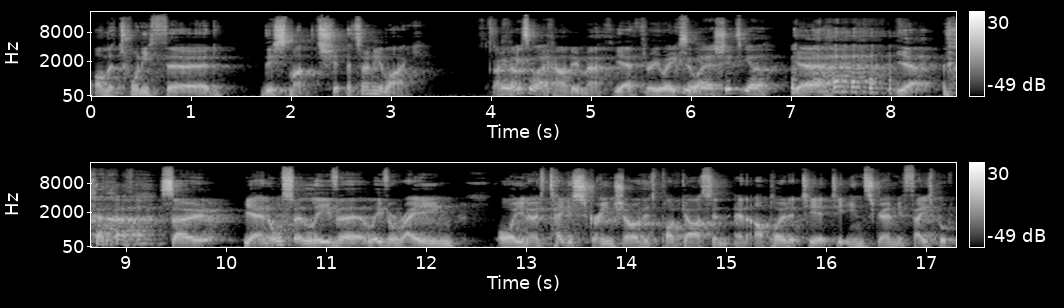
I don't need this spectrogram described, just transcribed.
on the twenty third this month. Shit, that's only like. I Three can't- weeks away. I can't do math. Yeah, three weeks away. our shit together. Yeah, yeah. so yeah, and also leave a leave a rating, or you know, take a screenshot of this podcast and, and upload it to your to your Instagram, your Facebook,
